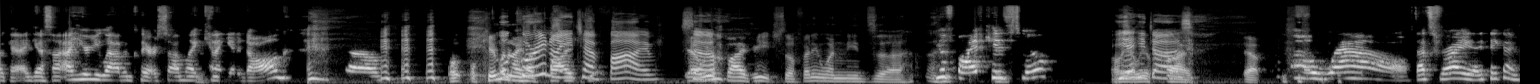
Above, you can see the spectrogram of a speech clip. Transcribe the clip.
okay, I guess I, I hear you loud and clear. So I'm like, can I get a dog? Well, well, Kim well, and I Corey have and I five- each have five. Yeah, so we have five each. So if anyone needs, uh, You have five kids too? Oh, Yeah, we he does. five. Yeah. Oh wow, that's right. I think I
